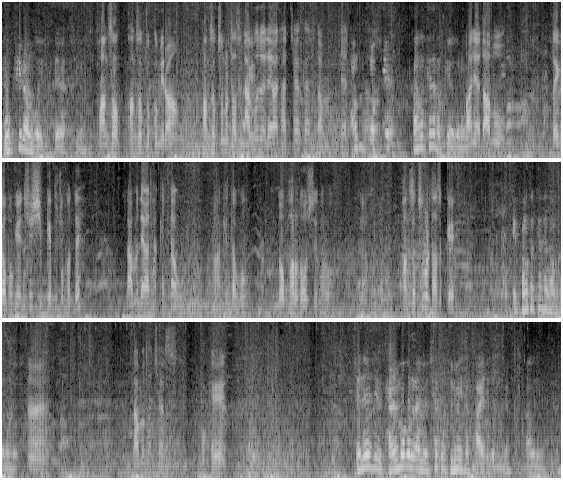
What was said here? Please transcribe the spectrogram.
뭐 필요한 거 있어요 지금? 광석 광석 조금이랑 광석 25개. 나무는 내가 다 체크해서 나무 내가 다 광석. 몇 개? 광석 캐서 갈게요 그럼. 아니야 나무 내가 보기엔 70개 부족한데? 나무 내가 다 캤다고 아 깼다고? 너 바로 넣어주세요 바로 그냥 광석 25개 오케이 강석 캐서 간 그러면. 예 나무 다 채웠어 오케이 쟤네들 달 먹으려면 최소 두 명 이상 가야 되거든요. 아그네 못들은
